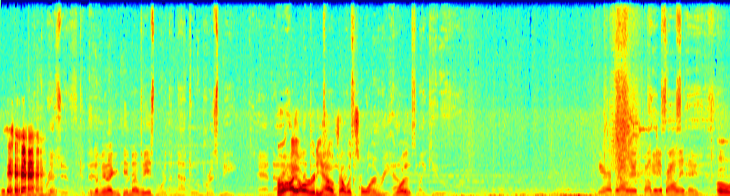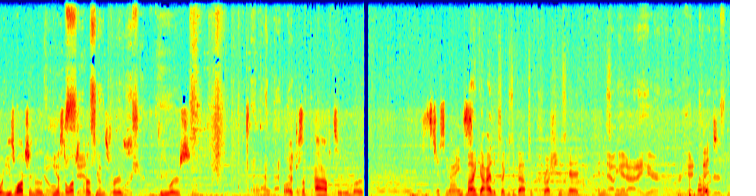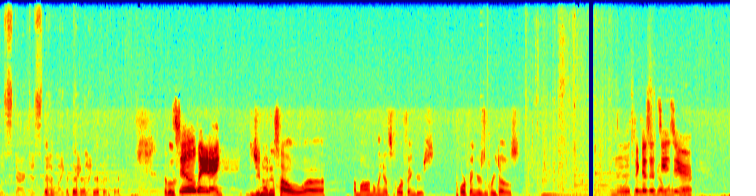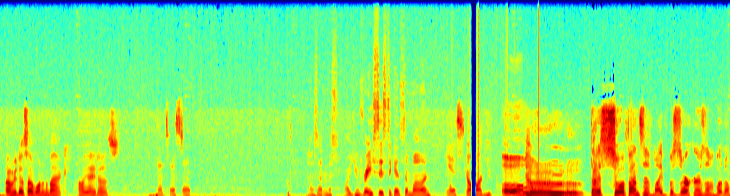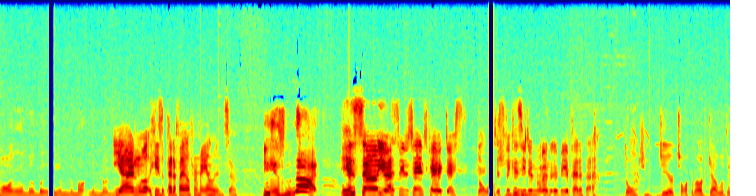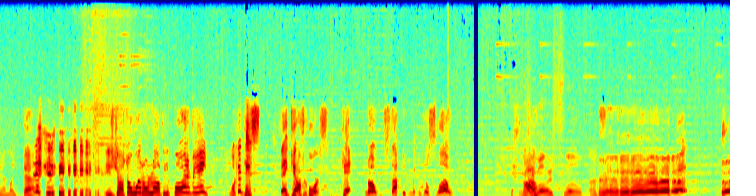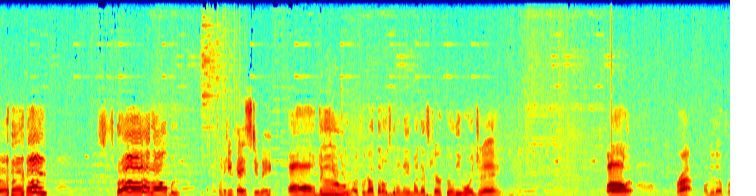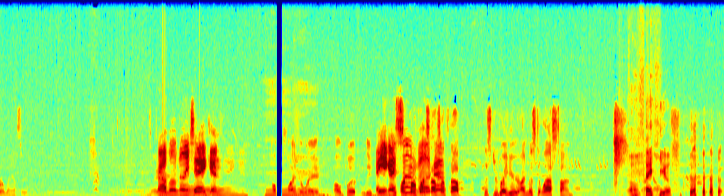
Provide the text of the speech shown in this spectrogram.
Get cocky. That's Impressive to Does that mean I can keep but my it weed? more than that to impress me. And Bro, I have already have tolerance Velik's horn. What? Like you. You're a brawler, it's probably a Kids brawler thing. days, Oh, he's watching the. no He has to watch the sense cutscenes for his viewers. Poor It doesn't have to, but It's just nice. My guy looks like he's about to crush his head in his Now get hand. out of here, or headquarters will start to smell like pickling. it looks. Still waiting. Did you notice how uh, Aman only has four fingers? Four fingers and three toes. Mm, Four it's because it's he got one on the easier. Oh, he does have one in the back. Oh yeah, he does. That's messed up. How's that mess? Are you racist against Aman? Yes. Oh, God, you. Oh! that is so offensive. My berserkers. Yeah. Yeah, and well, he's a pedophile from Alan, so. He is not. He is so. You asked me to change characters Don't just because you didn't want to be a pedophile. Don't you dare talk about Galavan like that. He's just a little lovey boy. Look at this. hey, get off your horse. Get. No, stop it. You make me feel slow. You oh. are slow. Fat Albert. what are you guys doing? Oh, What are you dude. doing? I forgot that I was gonna name my next character Leroy J. Oh, crap. I'll do that for a Lancer. Probably taken. I'll find a way. I'll put. Le- Are you guys still stop, in stop, stop, stop, Velika? stop. This dude right here. I missed it last time. Oh, thank you.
